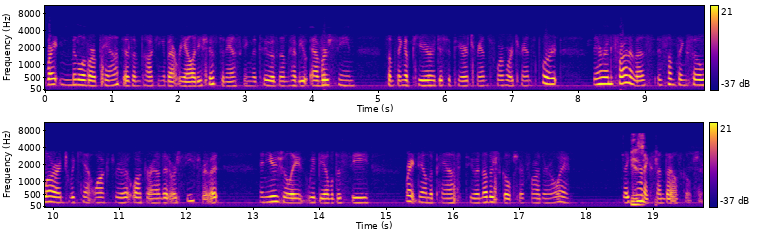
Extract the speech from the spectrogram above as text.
right in the middle of our path, as I'm talking about reality shifts and asking the two of them, "Have you ever seen something appear, disappear, transform, or transport?" There in front of us is something so large we can't walk through it, walk around it, or see through it. And usually, we'd be able to see right down the path to another sculpture farther away. Gigantic Is- sundial sculpture.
